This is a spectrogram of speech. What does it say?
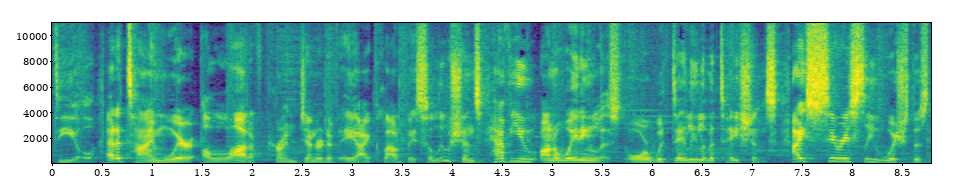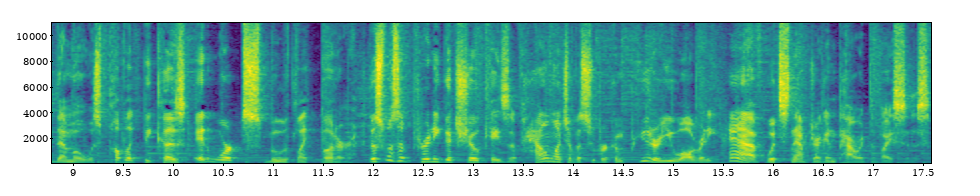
deal, at a time where a lot of current generative AI cloud-based solutions have you on a waiting list or with daily limitations. I seriously wish this demo was public because it worked smooth like butter. This was a pretty good showcase of how much of a supercomputer you already have with Snapdragon-powered devices.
